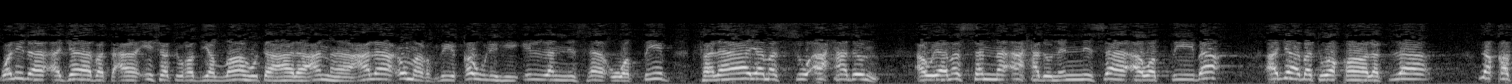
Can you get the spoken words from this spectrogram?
ولذا أجابت عائشة رضي الله تعالى عنها على عمر في قوله إلا النساء والطيب فلا يمس أحد. أو يمسن أحد النساء والطيب؟ أجابت وقالت لا. لقد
